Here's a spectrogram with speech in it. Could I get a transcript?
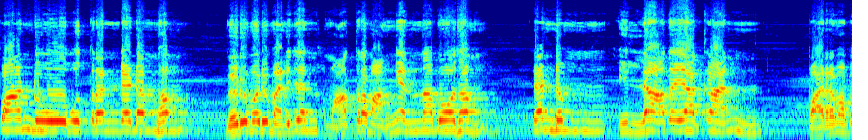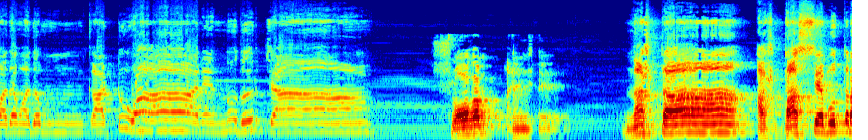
പാണ്ഡുപുത്രന്റെ ഡംഭം വെറുമൊരു മനുജൻ മാത്രം അങ്ങെന്ന ബോധം രണ്ടും ഇല്ലാതെയാക്കാൻ പരമപദമതും കാട്ടുവാനെന്നു തീർച്ച. ശ്ലോകം അഞ്ച്. നഷ്ട അഷ്ടാസ്യ പുത്ര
